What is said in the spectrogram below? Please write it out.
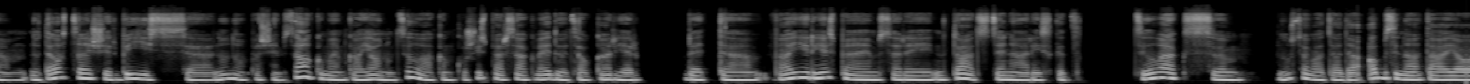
um, nu, tavs ceļš ir bijis uh, nu, no pašiem sākumiem, kā jaunam cilvēkam, kurš vispār sāk veidot savu karjeru. Bet uh, vai ir iespējams arī nu, tāds scenārijs, kad cilvēks um, nu, savā tādā apzinātā jau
